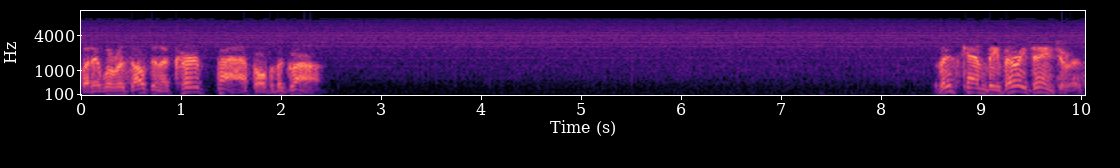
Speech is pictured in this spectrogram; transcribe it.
but it will result in a curved path over the ground. This can be very dangerous,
